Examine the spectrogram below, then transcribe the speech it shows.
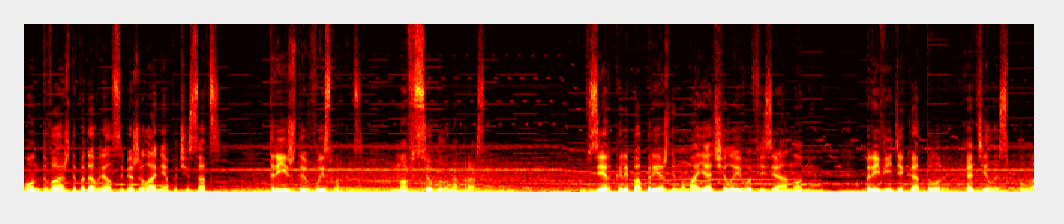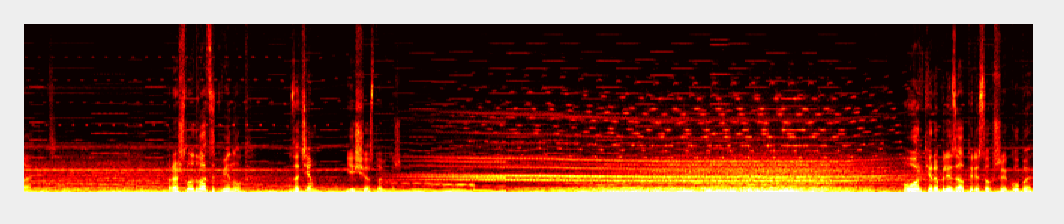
Он дважды подавлял себе желание почесаться, трижды высморкаться, но все было напрасно. В зеркале по-прежнему маячила его физиономия, при виде которой хотелось плакать. Прошло 20 минут. Затем еще столько же. Оркер облизал пересохшие губы,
